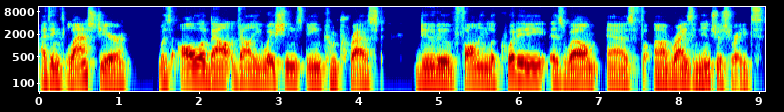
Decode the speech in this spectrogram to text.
I think last year was all about valuations being compressed due to falling liquidity as well as uh, rising interest rates.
